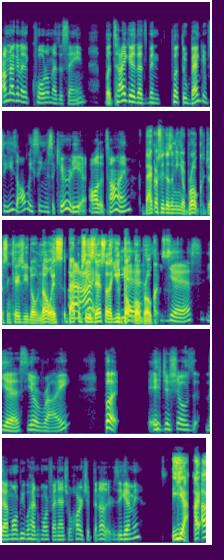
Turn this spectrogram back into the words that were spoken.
I'm not gonna quote him as the same, but Tiger that's been put through bankruptcy, he's always seen with security all the time. Bankruptcy doesn't mean you're broke. Just in case you don't know, it's bankruptcy is I- there so that you don't go broke. Yes, yes, you're right. But it just shows that more people had more financial hardship than others. You get me? Yeah, I, I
